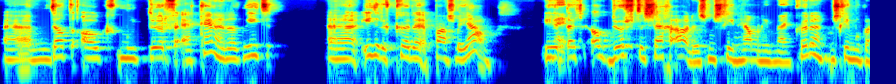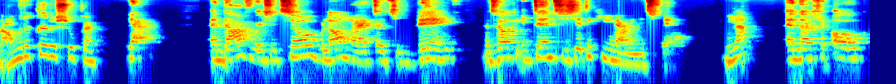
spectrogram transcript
ehm, dat ook moet durven erkennen. Dat niet eh, iedere kudde past bij jou. Je- Nee. Dat je ook durft te zeggen, oh, dit is misschien helemaal niet mijn kudde. Misschien moet ik een andere kudde zoeken. En daarvoor is het zo belangrijk dat je weet met welke intentie zit ik hier nou in het spel. Ja, En dat je ook,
